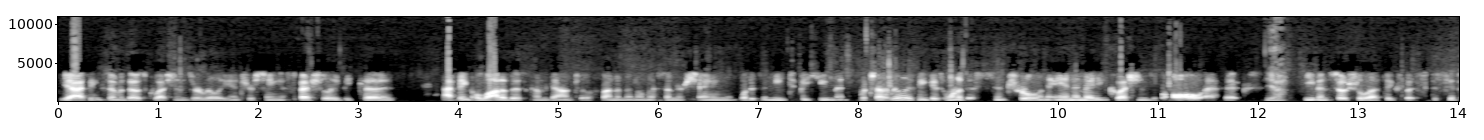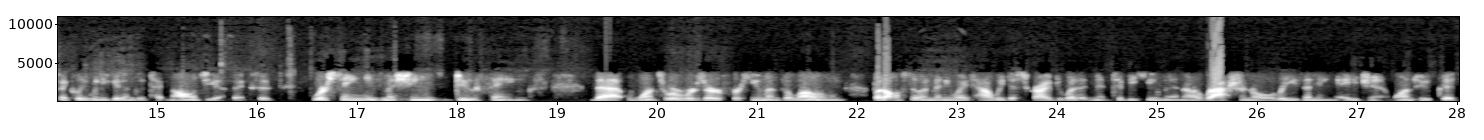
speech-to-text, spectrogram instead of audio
Yeah, I think some of those questions are really interesting, especially because I think a lot of this comes down to a fundamental misunderstanding of what does it mean to be human, which I really think is one of the central and animating questions of all ethics, yeah. even social ethics, but specifically when you get into technology ethics. Is we're seeing these machines do things that once were reserved for humans alone, but also in many ways how we described what it meant to be human a rational, reasoning agent, one who could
